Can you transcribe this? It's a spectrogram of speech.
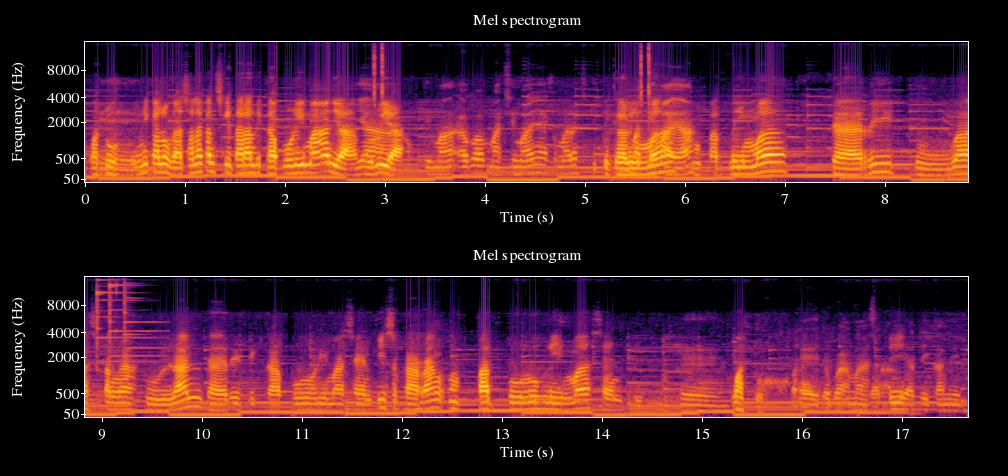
Waduh, Oke. ini kalau nggak salah kan sekitaran 35-an ya, Ya, dulu ya. optimal apa maksimalnya kemarin segitu 35 ya. 45 dari dua setengah bulan dari 35 cm sekarang 45 cm. Oke. Waduh, Oke, coba Mas. Berarti- Hati-hati ikan ini.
